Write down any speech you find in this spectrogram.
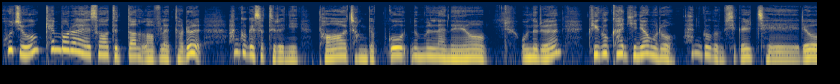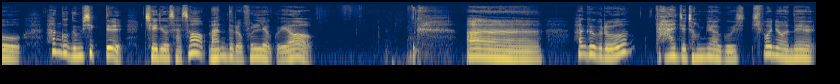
호주 캔버라에서 듣던 러브레터를 한국에서 들으니 더 정겹고 눈물 나네요. 오늘은 귀국한 기념으로 한국 음식을 재료, 한국 음식들 재료 사서 만들어 보려고요. 아, 한국으로 다 이제 정리하고 15년의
